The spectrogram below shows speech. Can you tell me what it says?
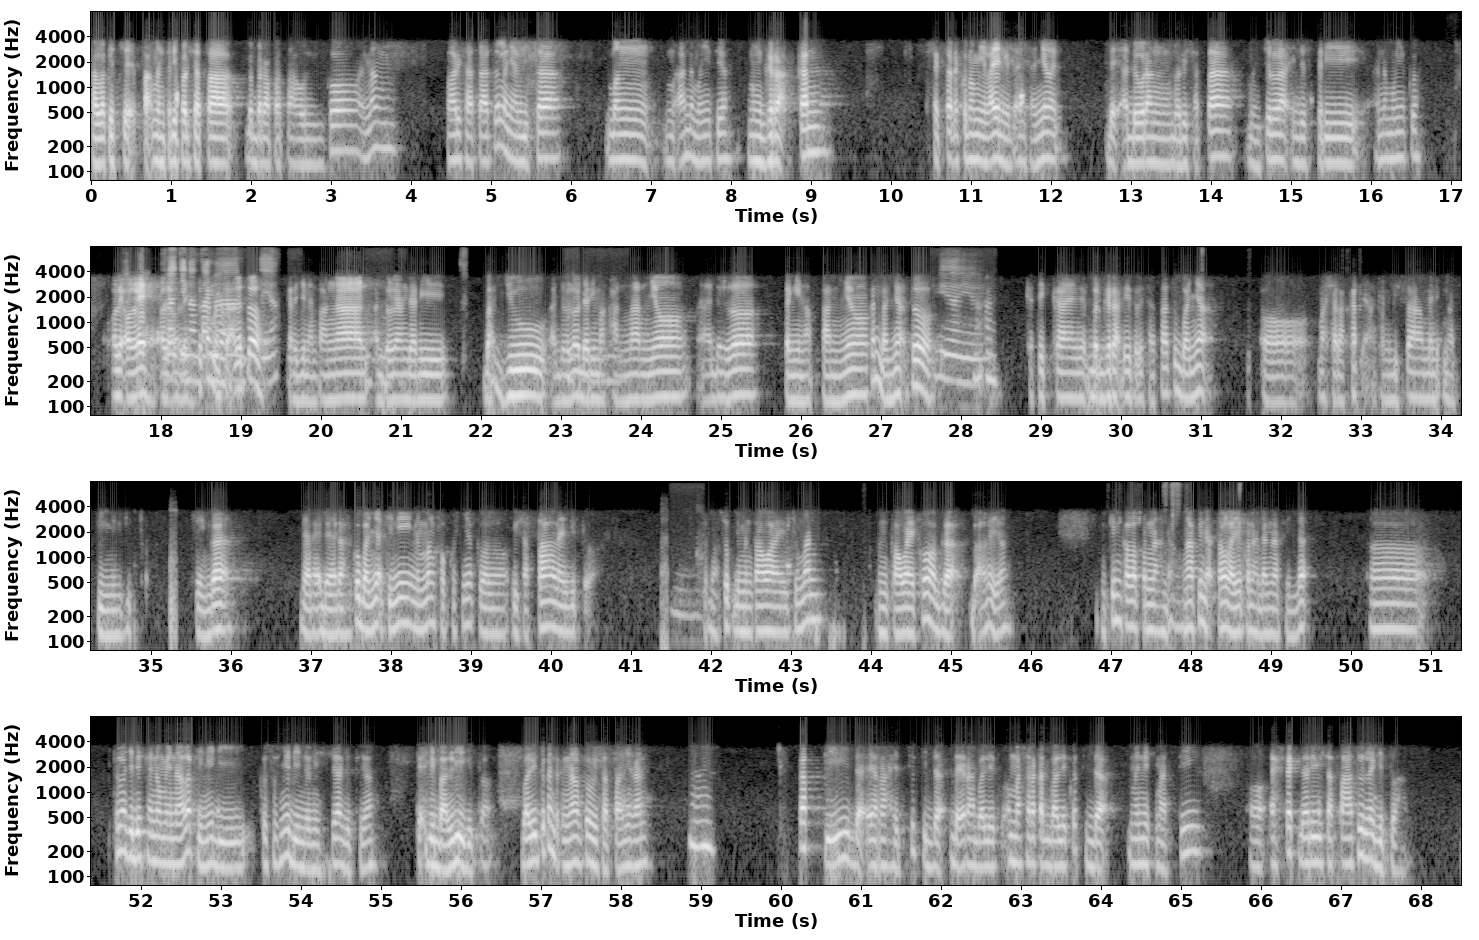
Kalau kecil Pak Menteri Pariwisata beberapa tahun kok emang pariwisata itu lah yang bisa meng apa namanya itu ya menggerakkan sektor ekonomi lain gitu. Misalnya de- ada orang berwisata muncullah industri apa namanya kok oleh-oleh oleh-oleh. Kerajinan itu kan ada tuh. gitu ya. Kerajinan tangan ada lo yang dari baju ada lo dari Hmm. makanannya ada lo penginapannya kan banyak tuh. Iya iya. Ketika bergerak di pariwisata tuh banyak eh, masyarakat yang akan bisa menikmatinya gitu. Sehingga daerah-daerahku banyak sini memang fokusnya ke wisata lah gitu. Termasuk di Mentawai. Cuman Mentawai kok agak bala ya. Mungkin kalau pernah dengar tapi nggak tahu lah ya pernah dengar tidak. Eh itulah jadi fenomenal lah kini di khususnya di Indonesia gitu ya. Kayak di Bali gitu. Bali itu kan terkenal tuh wisatanya kan. Mm. tapi daerah itu tidak daerah Bali masyarakat Bali itu tidak menikmati eh, efek dari wisata itu lah gitu.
